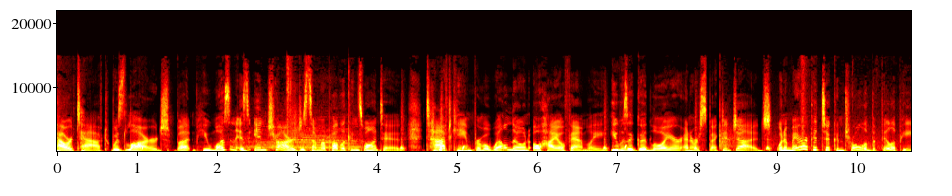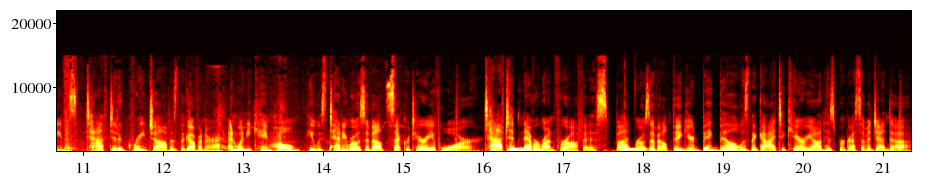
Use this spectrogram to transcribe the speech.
Howard Taft was large, but he wasn't as in charge as some Republicans wanted. Taft came from a well known Ohio family. He was a good lawyer and a respected judge. When America took control of the Philippines, Taft did a great job as the governor. And when he came home, he was Teddy Roosevelt's Secretary of War. Taft had never run for office, but Roosevelt figured Big Bill was the guy to carry on his progressive agenda.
